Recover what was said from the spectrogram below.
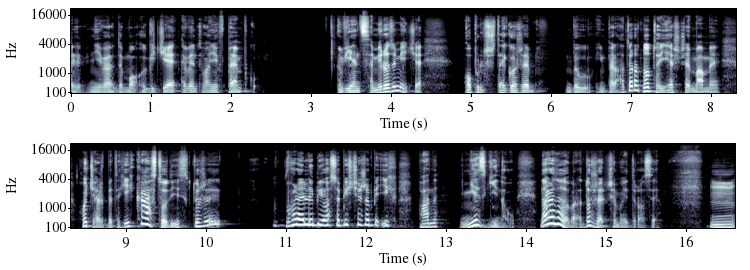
y, nie wiadomo gdzie, ewentualnie w pępku. Więc sami rozumiecie, oprócz tego, że był imperator, no to jeszcze mamy chociażby takich custodies, którzy woleliby osobiście, żeby ich pan nie zginął. No ale no dobra, do rzeczy, moi drodzy. Mm,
